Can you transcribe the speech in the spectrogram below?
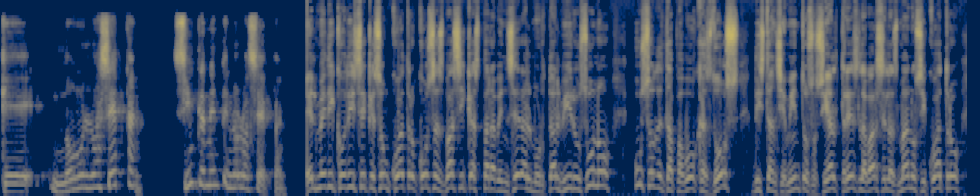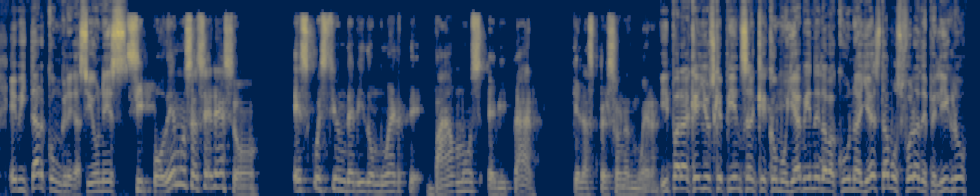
que no lo aceptan, simplemente no lo aceptan. El médico dice que son cuatro cosas básicas para vencer al mortal virus. Uno, uso de tapabocas. Dos, distanciamiento social. Tres, lavarse las manos. Y cuatro, evitar congregaciones. Si podemos hacer eso, es cuestión de vida o muerte. Vamos a evitar que las personas mueran. Y para aquellos que piensan que como ya viene la vacuna, ya estamos fuera de peligro,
